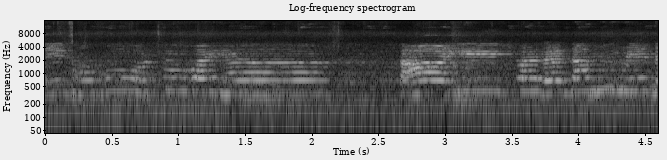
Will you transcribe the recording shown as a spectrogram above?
నిర్ముమూర్తువయ తాయీశ్వర నమ్మిన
